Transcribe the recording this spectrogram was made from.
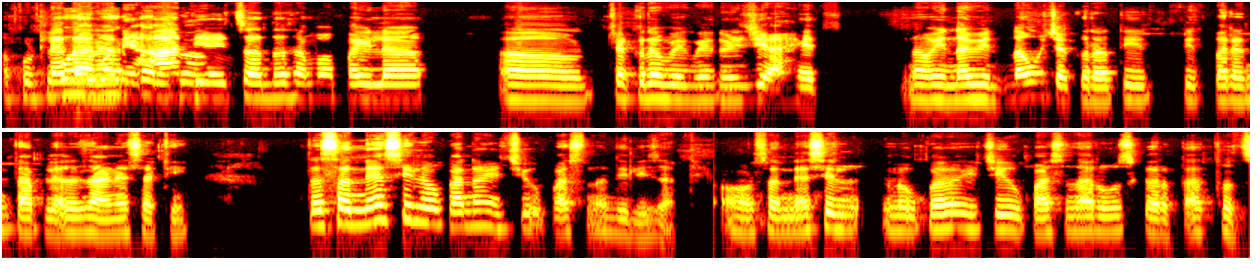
कुठल्या दाराने आत. यायचं जसं मग पहिलं अं, चक्र वेगवेगळे जी आहेत नवीन नवीन नऊ चक्र ती तिथपर्यंत आपल्याला जाण्यासाठी तर संन्यासी लोकांना याची उपासना दिली जाते. संन्यासी लोक याची उपासना रोज करतातच.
